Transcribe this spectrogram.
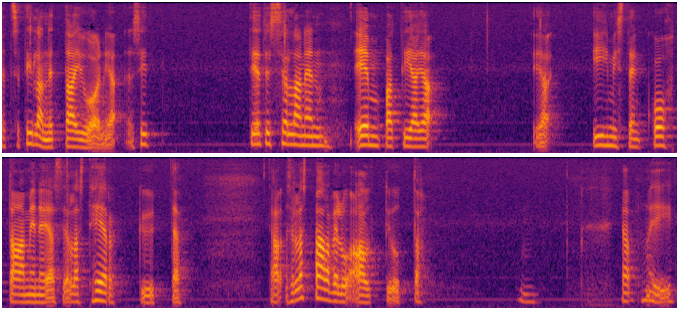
Että se tilanne taju on. Ja sitten tietysti sellainen empatia ja, ja ihmisten kohtaaminen ja sellaista herkkyyttä ja sellaista palvelualttiutta – Mm. Ja niin,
